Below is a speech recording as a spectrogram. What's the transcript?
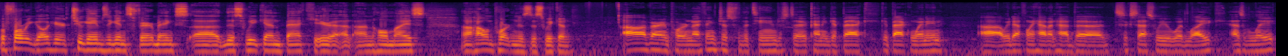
Before we go here, two games against Fairbanks uh, this weekend back here at, on home ice. Uh, how important is this weekend? Uh, very important. I think just for the team, just to kind of get back, get back winning. Uh, we definitely haven't had the success we would like as of late.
